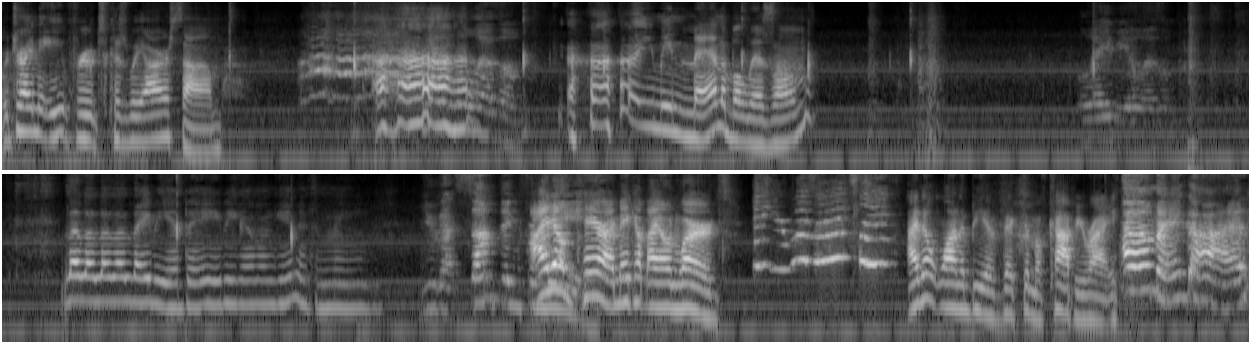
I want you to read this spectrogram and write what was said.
we're trying to eat fruits because we are some. You mean manibalism? Labialism. La la la la labia, baby, come on, give it to me. You got something for I me. don't care. I make up my own words. Your wizard slave. I don't want to be a victim of copyright. Oh my god.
